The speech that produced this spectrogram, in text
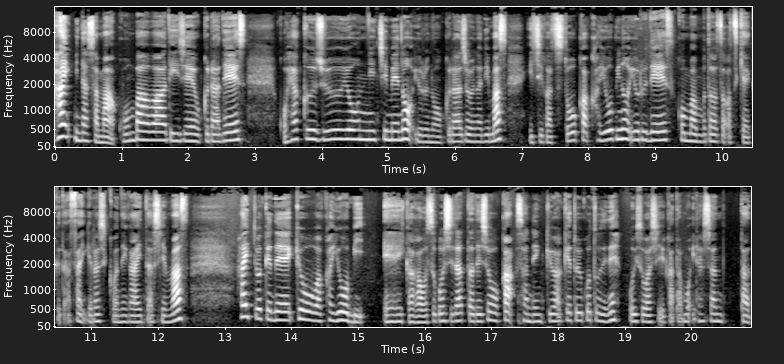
はい、皆様、こんばんは。DJ オクラです。514日目の夜のオクラジオになります。1月10日火曜日の夜です。今晩もどうぞお付き合いください。よろしくお願いいたします。はい、というわけで今日は火曜日、えーいかがお過ごしだったでしょうか？3連休明けということでね、お忙しい方もいらっしゃった、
